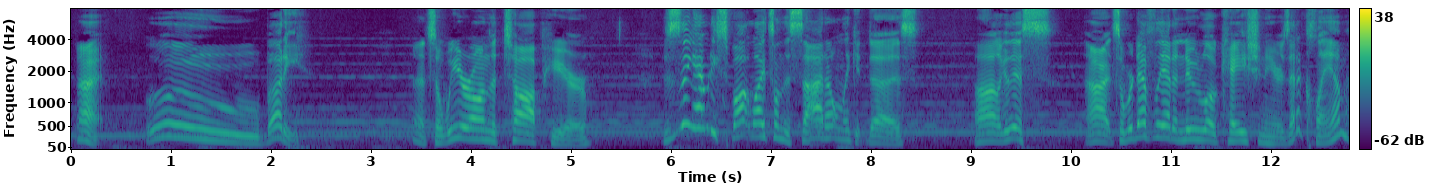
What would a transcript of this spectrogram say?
Alright. Ooh, buddy. Alright, so we are on the top here. Does this thing have any spotlights on the side? I don't think it does. Uh, look at this. Alright, so we're definitely at a new location here. Is that a clam?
